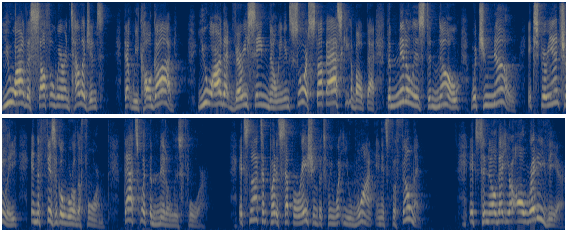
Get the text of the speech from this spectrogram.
You are the self aware intelligence that we call God. You are that very same knowing and source. Stop asking about that. The middle is to know what you know experientially in the physical world of form. That's what the middle is for. It's not to put a separation between what you want and its fulfillment. It's to know that you're already there,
